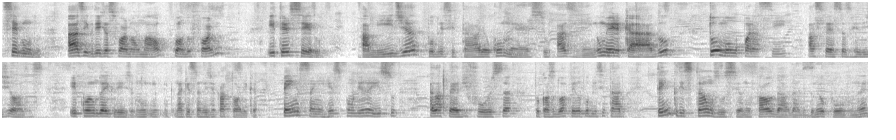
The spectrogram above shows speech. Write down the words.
Segundo, as igrejas formam mal quando formam. E terceiro, a mídia publicitária, o comércio, as vendas, o mercado tomou para si as festas religiosas. E quando a igreja, na questão da igreja católica, pensa em responder a isso, ela perde força por causa do apelo publicitário. Tem cristãos, Luciano, eu falo da- da- do meu povo, né?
